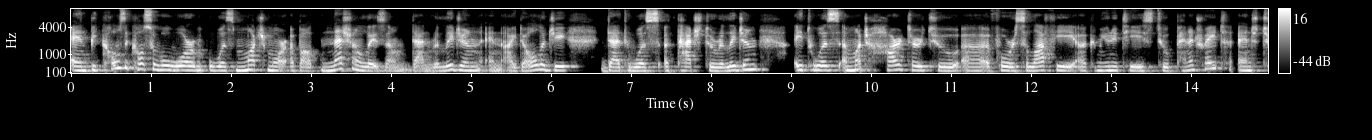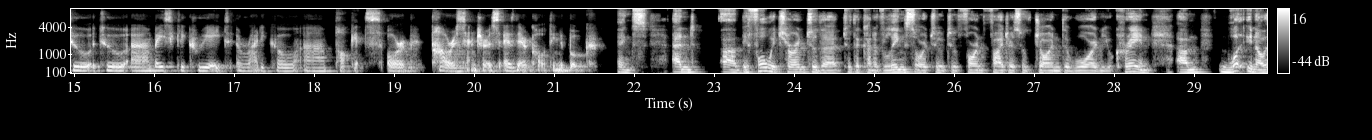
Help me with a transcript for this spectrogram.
And because the Kosovo War was much more about nationalism than religion and ideology that was attached to religion, it was uh, much harder to uh, for Salafi uh, communities to penetrate and to to uh, basically create radical uh, pockets or power centers, as they're called in the book. Thanks. And uh, before we turn to the to the kind of links or to to foreign fighters who've joined the war in Ukraine, um, what you know,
